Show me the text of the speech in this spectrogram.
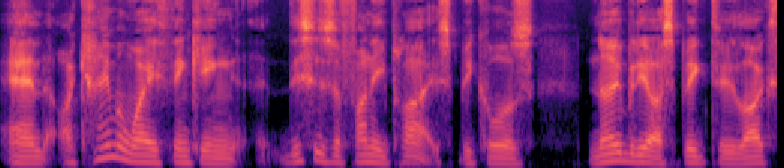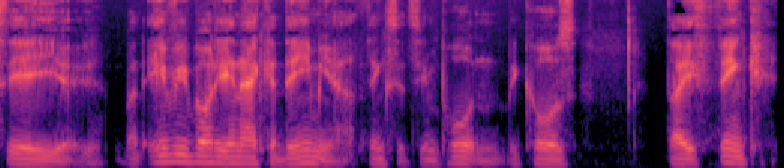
and I came away thinking this is a funny place because nobody I speak to likes the EU, but everybody in academia thinks it's important because they think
